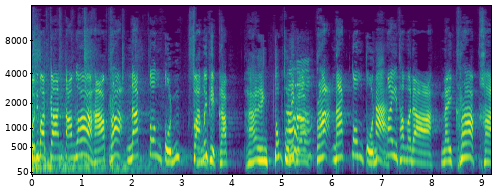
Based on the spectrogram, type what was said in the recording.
ปฏิบัติการตามล่าหาพระนักต้มตุนฟังไม่ผิดครับ พระเองต้มตุ๋นอีกเหรอ พระนักต้มตุนค่ะ ไม่ธรรมดาในคราบคา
